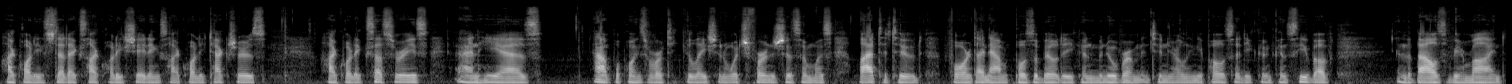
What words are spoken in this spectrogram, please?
high quality aesthetics, high quality shadings, high quality textures, high quality accessories, and he has ample points of articulation, which furnishes him with latitude for dynamic posability. You can maneuver him into nearly any pose that you can conceive of in the bowels of your mind.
